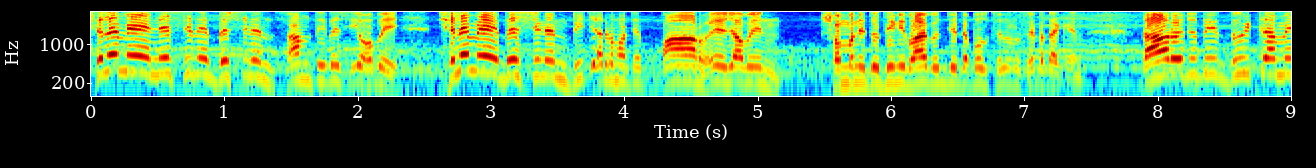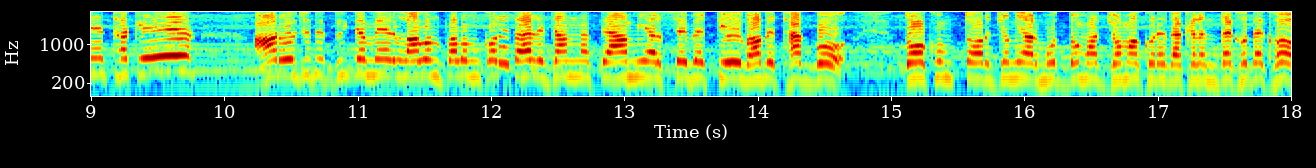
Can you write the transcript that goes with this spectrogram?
ছেলে মেয়ে নেশি নেন বেশি নেন, শান্তি বেশি হবে। ছেলে মেয়ে বেশি নেন, বিচার মাঠে পার হয়ে যাবেন। সম্মানিত দিনী ভাই যেটা বলছিলেন সেটা দেখেন। কারও যদি দুইটা মেয়ে থাকে আরও যদি দুইটা মেয়ের লালন পালন করে, তাহলে জান্নাতে আমি আর সে ব্যক্তি এইভাবে থাকব। তখন তর্জনী আর মধ্যমাত জমা করে দেখালেন, দেখো দেখো।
